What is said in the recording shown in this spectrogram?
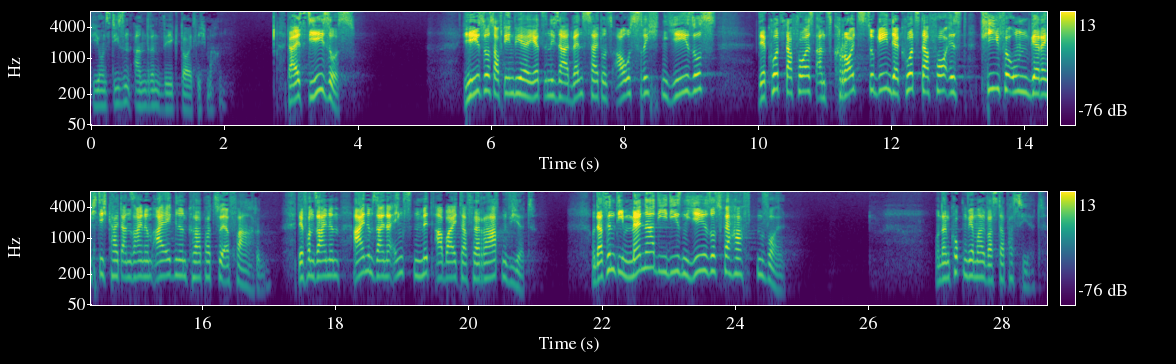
die uns diesen anderen Weg deutlich machen. Da ist Jesus. Jesus, auf den wir jetzt in dieser Adventszeit uns ausrichten. Jesus, der kurz davor ist, ans Kreuz zu gehen, der kurz davor ist, tiefe Ungerechtigkeit an seinem eigenen Körper zu erfahren, der von seinem, einem seiner engsten Mitarbeiter verraten wird. Und das sind die Männer, die diesen Jesus verhaften wollen. Und dann gucken wir mal, was da passiert.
